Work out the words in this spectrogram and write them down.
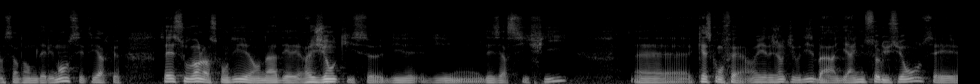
un certain nombre d'éléments. C'est-à-dire que, vous savez, souvent, lorsqu'on dit on a des régions qui se désertifient, euh, qu'est-ce qu'on fait Il y a des gens qui vous disent bah, il y a une solution, c'est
